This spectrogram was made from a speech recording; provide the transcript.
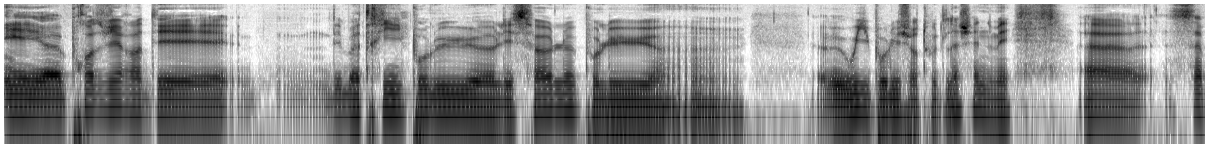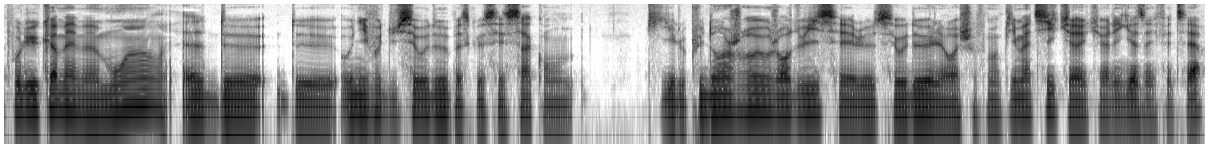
Et euh, produire des, des batteries pollue les sols, pollue oui, il pollue sur toute la chaîne, mais euh, ça pollue quand même moins euh, de, de, au niveau du CO2, parce que c'est ça qui est le plus dangereux aujourd'hui, c'est le CO2 et le réchauffement climatique avec les gaz à effet de serre.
